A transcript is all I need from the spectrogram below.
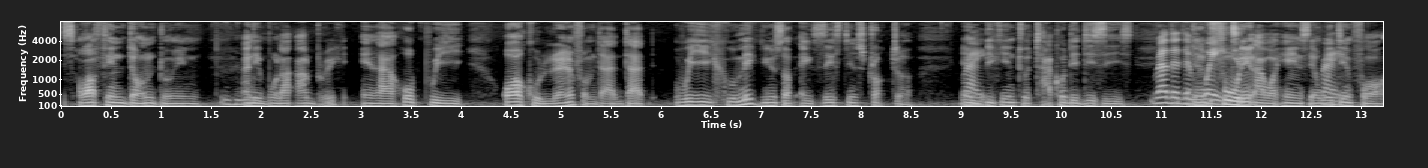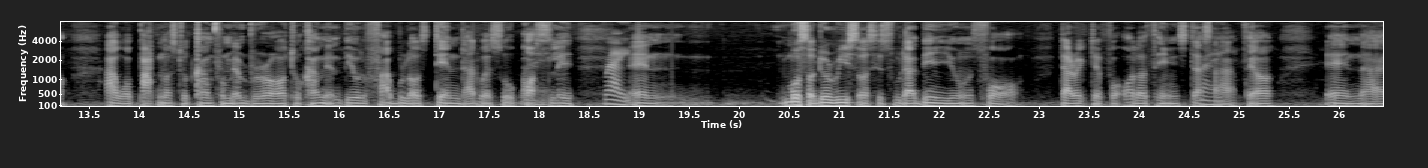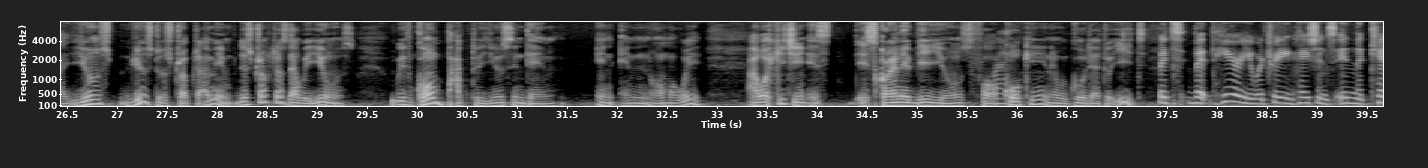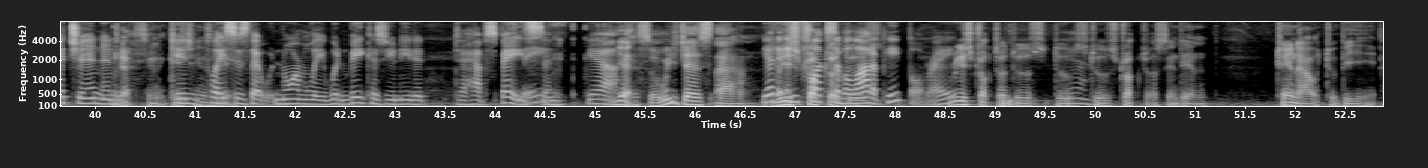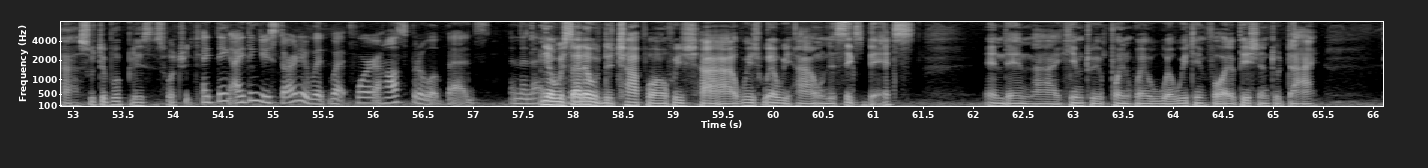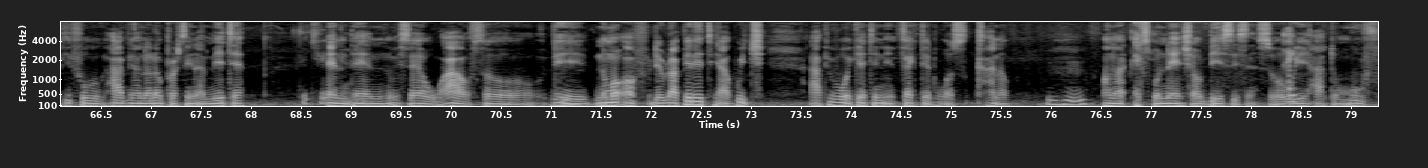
is often done during an Ebola outbreak. And I hope we all could learn from that, that we could make use of existing structure and Right. begin to tackle the disease Rather than than wait. folding our hands and Right. waiting for our partners to come from abroad to come and build fabulous tent that were so costly. Right. And most of the resources would have been used for directed for other things. That's Right. how I felt. And uh, use use those structures. I mean, the structures that we use, we've gone back to using them in a normal way. Our kitchen is is currently being used for Right. cooking, and we go there to eat. But but here you were treating patients in the kitchen and Yes, in the kitchen, yeah. places that normally wouldn't be because you needed to have space, Space. and yeah, Yeah, so we just uh, you had an influx restructured of a lot of people, right? restructure those those Yeah. those structures and then turn out to be uh, suitable places for treatment. I think I think you started with what four hospital beds, and then that Yeah, we started with the chapel, which uh, which where we had only six beds, and then uh, it came to a point where we were waiting for the patient to die before having another person admitted. to treat And them. then we said, wow, so the number of the rapidity at which uh, people were getting infected was kind of on an exponential basis, and so we had to move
